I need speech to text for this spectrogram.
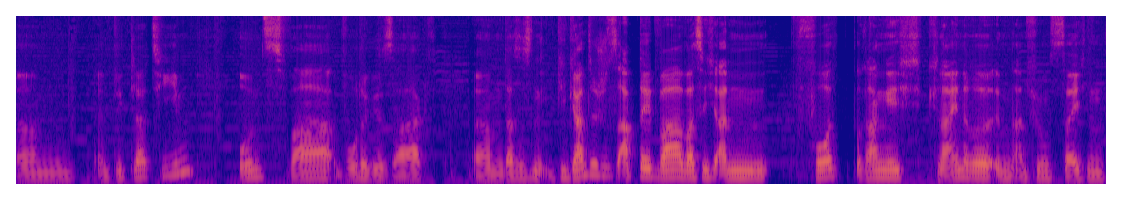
ähm, Entwicklerteam. Und zwar wurde gesagt, ähm, dass es ein gigantisches Update war, was sich an vorrangig kleinere, in Anführungszeichen,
